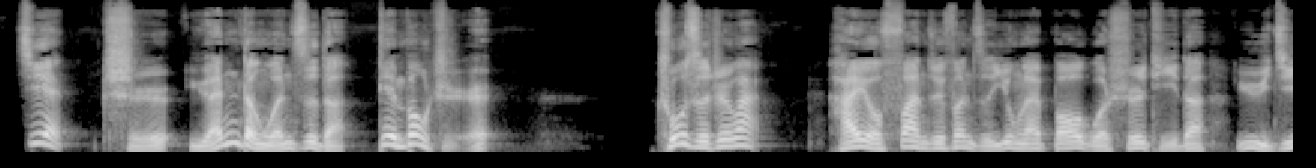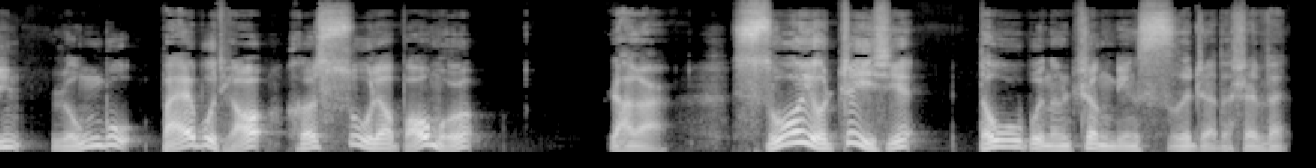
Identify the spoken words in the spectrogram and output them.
“建”“尺”“元”等文字的电报纸。除此之外，还有犯罪分子用来包裹尸体的浴巾、绒布、白布条和塑料薄膜。然而，所有这些都不能证明死者的身份。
